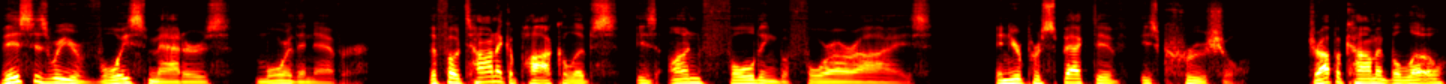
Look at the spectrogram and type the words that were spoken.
This is where your voice matters more than ever. The photonic apocalypse is unfolding before our eyes, and your perspective is crucial. Drop a comment below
